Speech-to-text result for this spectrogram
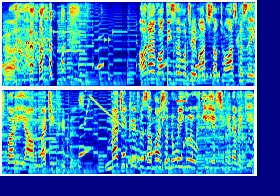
Uh, I don't like this level too much sometimes because these bloody um, Magic Koopas. Magic Koopas are the most annoying little idiots you can ever get.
